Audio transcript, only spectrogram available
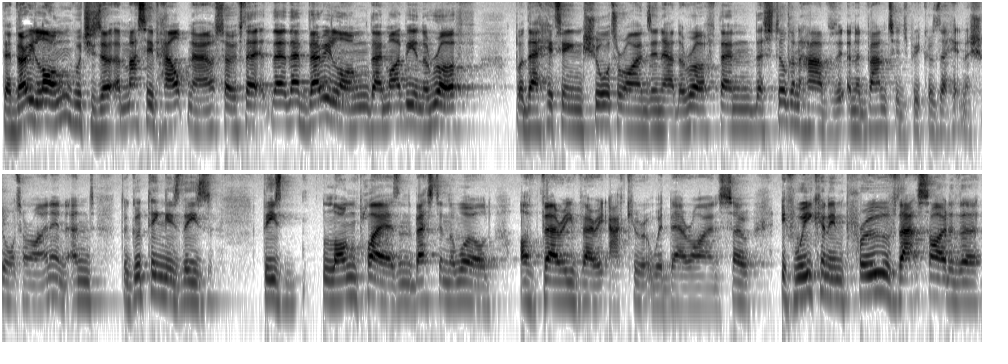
They're very long, which is a, a massive help now. So if they're, they're, they're very long, they might be in the rough, but they're hitting shorter irons in out the rough, then they're still going to have an advantage because they're hitting a shorter iron in. And the good thing is these these long players and the best in the world are very, very accurate with their irons. So if we can improve that side of the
